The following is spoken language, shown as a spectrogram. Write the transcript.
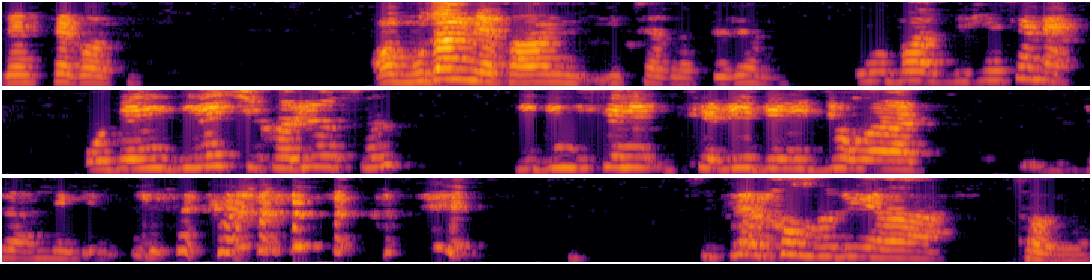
Destek olsun. Aa buradan bile falan yükseldi bak görüyor musun? Bu bak düşünsene. O denizciliği çıkarıyorsun. Yedinci seni seviye denizci olarak gönderiyorsun. Süper olur ya. Sorma.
